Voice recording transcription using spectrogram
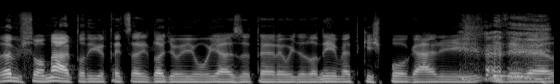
nem is tudom, Márton írt egyszer egy nagyon jó jelzőt erre, hogy ez a német kispolgári izével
